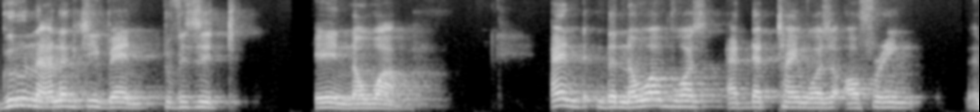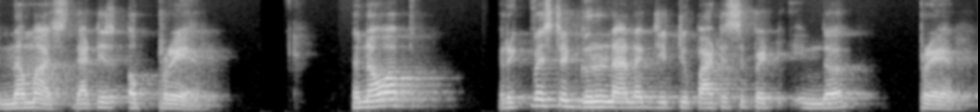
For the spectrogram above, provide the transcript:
Guru Nanak ji went to visit a Nawab and the Nawab was at that time was offering namaz, that is a prayer. The Nawab requested Guru Nanak ji to participate in the prayer.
